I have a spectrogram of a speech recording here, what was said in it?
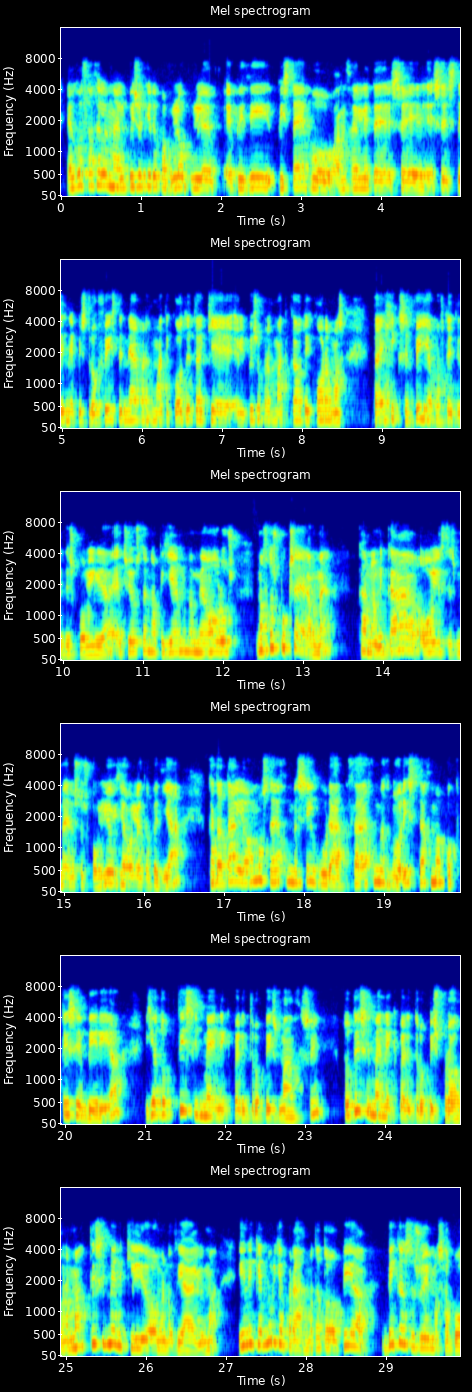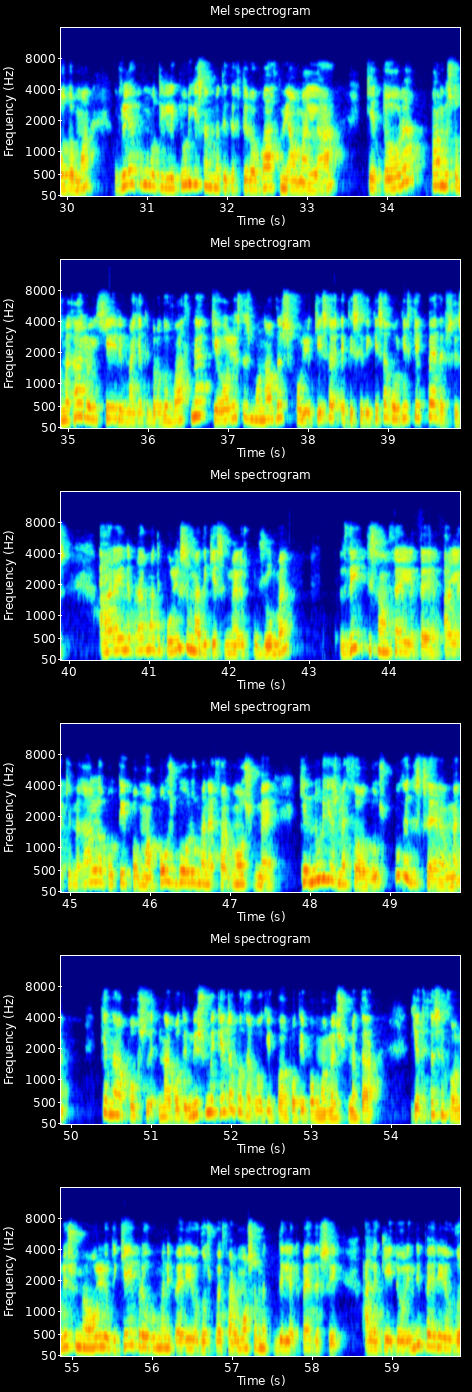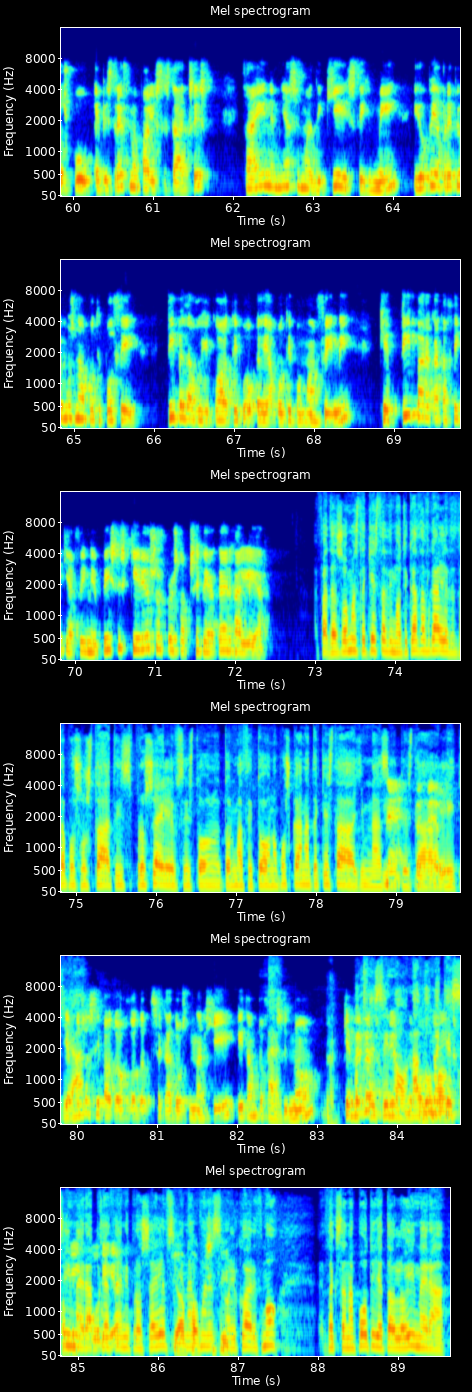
Εγώ θα ήθελα να ελπίζω, κύριε Παυλόπουλε, επειδή πιστεύω, αν θέλετε, σε, σε, στην επιστροφή, στη νέα πραγματικότητα και ελπίζω πραγματικά ότι η χώρα μας θα έχει ξεφύγει από αυτή τη δυσκολία, έτσι ώστε να πηγαίνουμε με όρους με αυτούς που ξέραμε, κανονικά όλες τις μέρες στο σχολείο για όλα τα παιδιά. Κατά τα άλλα, όμως, θα έχουμε σίγουρα, θα έχουμε γνωρίσει, θα έχουμε αποκτήσει εμπειρία για το τι σημαίνει εκ μάθηση το τι σημαίνει εκπεριτροπής πρόγραμμα, τι σημαίνει κυλιόμενο διάλειμμα. Είναι καινούργια πράγματα τα οποία μπήκαν στη ζωή μας απότομα. Βλέπουμε ότι λειτουργήσαν με τη δευτεροβάθμια ομαλά και τώρα πάμε στο μεγάλο εγχείρημα για την πρωτοβάθμια και όλες τις μονάδες ε, της ειδικής αγωγής και εκπαίδευσης. Άρα είναι πράγματι πολύ σημαντικές ημέρε που ζούμε. Δείκτης, αν θέλετε, αλλά και μεγάλο αποτύπωμα πώς μπορούμε να εφαρμόσουμε καινούριε μεθόδους που δεν τις ξέραμε και να, να αποτιμήσουμε και το παιδαγωγικό αποτύπωμα αμέσως μετά. Γιατί θα συμφωνήσουμε όλοι ότι και η προηγούμενη περίοδος που εφαρμόσαμε την τηλεκπαίδευση, αλλά και η τωρινή περίοδος που επιστρέφουμε πάλι στις τάξεις, θα είναι μια σημαντική στιγμή, η οποία πρέπει όμως να αποτυπωθεί. Τι παιδαγωγικό ε, αποτύπωμα αφήνει και τι παρακαταθήκη αφήνει επίσης, κυρίως ως προς τα ψηφιακά εργαλεία. Φανταζόμαστε και στα δημοτικά θα βγάλετε τα ποσοστά της προσέλευσης των, των μαθητών, όπως κάνατε και στα γυμνάσια ναι, και στα βεβαίως. λύκεια. Γι' αυτό σας είπα το 80% στην αρχή. Ήταν το ναι. χθεσινό. Ναι. Και το χθεσινό. Να δούμε και σήμερα ποια θα είναι η προσέλευση για να έχουμε ένα συνολικό αριθμό. Θα ξαναπώ ότι για τα ολοήμερα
